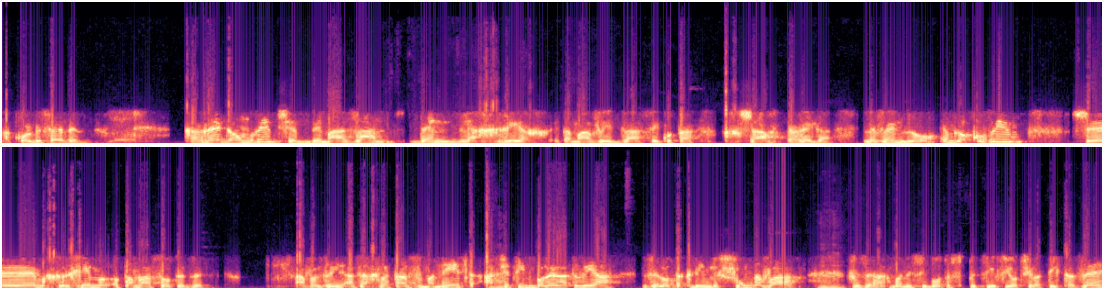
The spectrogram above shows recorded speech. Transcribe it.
הכל בסדר. כרגע אומרים שבמאזן בין להכריח את המעביד להעסיק אותה עכשיו, כרגע, לבין לא, הם לא קובעים שמכריחים אותם לעשות את זה. אבל זו החלטה זמנית עד שתתברר התביעה. זה לא תקדים לשום דבר, וזה רק בנסיבות הספציפיות של התיק הזה,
